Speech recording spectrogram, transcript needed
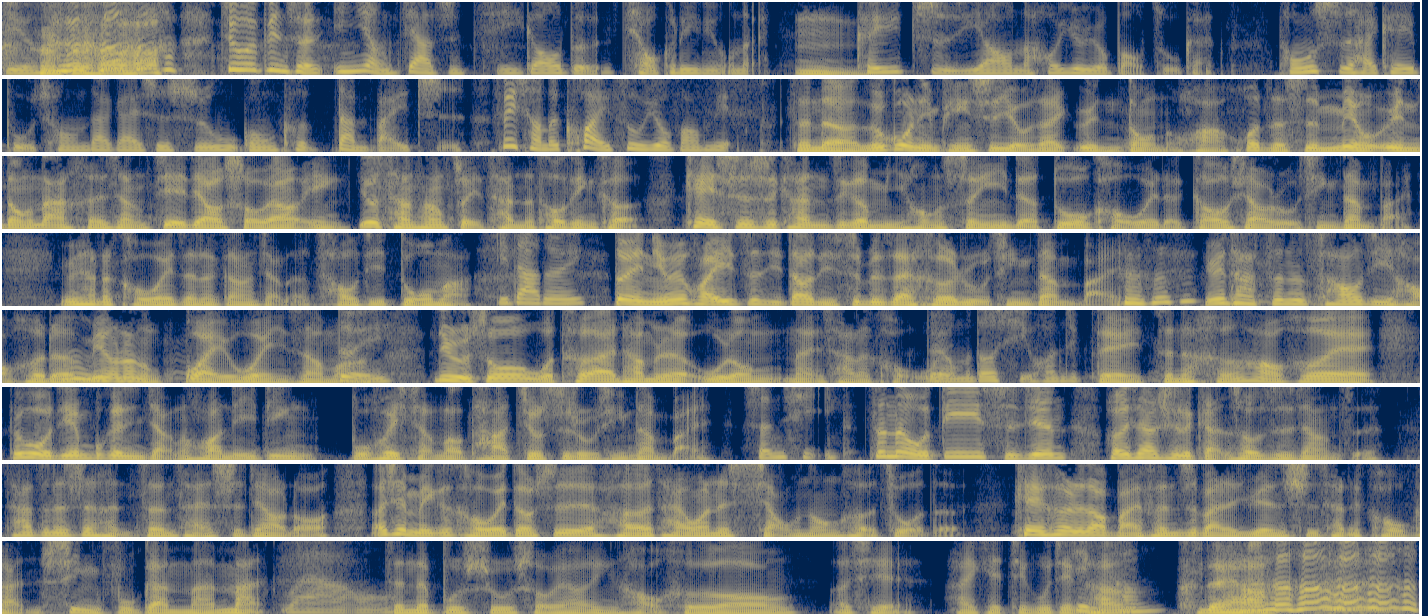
Lucky。就会变成营养价值极高的巧克力牛奶，嗯，可以止腰，然后又有饱足感。同时还可以补充大概是十五公克蛋白质，非常的快速又方便。真的，如果你平时有在运动的话，或者是没有运动但很想戒掉手摇饮，又常常嘴馋的偷听客，可以试试看这个米红生意的多口味的高效乳清蛋白，因为它的口味真的刚刚讲的超级多嘛，一大堆。对，你会怀疑自己到底是不是在喝乳清蛋白，因为它真的超级好喝的，没有那种怪味，你知道吗？对。例如说，我特爱他们的乌龙奶茶的口味，对，我们都喜欢这个。对，真的很好喝诶。如果我今天不跟你讲。讲的话，你一定不会想到它就是乳清蛋白，神奇！真的，我第一时间喝下去的感受就是这样子，它真的是很真材实料的哦，而且每个口味都是和台湾的小农合作的，可以喝得到百分之百的原食材的口感，幸福感满满。哇哦，真的不输手摇饮好喝哦，而且还可以兼顾健康。健康 对啊，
